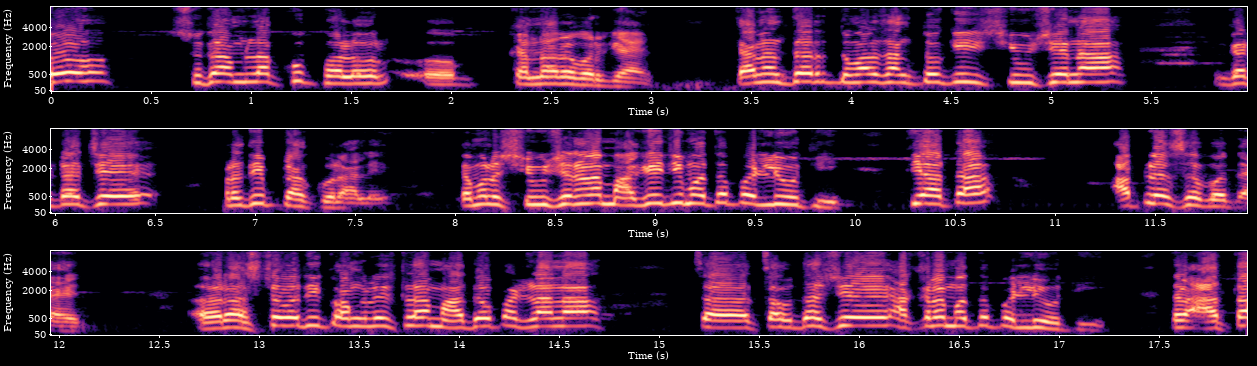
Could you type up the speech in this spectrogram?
तो सुद्धा आम्हाला खूप फॉलो करणारा वर्ग आहे. त्यानंतर तुम्हाला सांगतो की शिवसेना गटाचे प्रदीप ठाकूर आले. त्यामुळे शिवसेनेला मागे जी मतं पडली होती ती आता आपल्यासोबत आहेत. राष्ट्रवादी काँग्रेसला माधव पाटलांना च- चौदाशे अकरा मतं पडली होती. तर आता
